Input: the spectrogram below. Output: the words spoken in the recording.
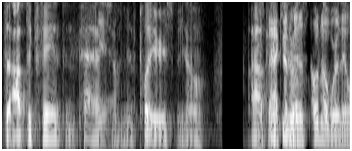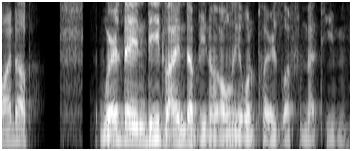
the optic fans in the past Yeah. and, and players, but you know, optic. back You in know, Minnesota where they lined up. where they indeed lined up. You know, only one player is left from that team.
